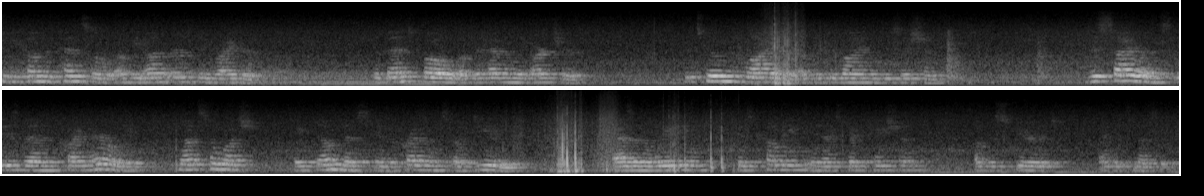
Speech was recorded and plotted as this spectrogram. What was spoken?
to become the pencil of the unearthly writer, the bent bow of the heavenly archer, the tuned lyre of the divine musician. This silence is then primarily not so much a dumbness in the presence of deity as an awaiting his coming in expectation of the Spirit and its message.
